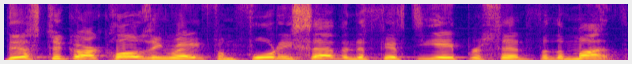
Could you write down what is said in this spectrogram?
This took our closing rate from 47 to 58% for the month.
